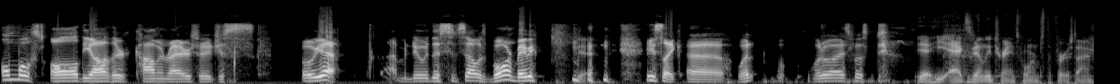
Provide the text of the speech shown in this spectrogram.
almost all the other Kamen Riders are just, oh yeah, I've been doing this since I was born, baby. Yeah. He's like, uh, what? What am I supposed to do? yeah, he accidentally transforms the first time,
